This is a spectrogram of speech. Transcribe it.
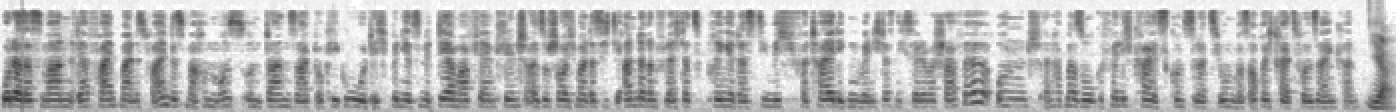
Oder dass man der Feind meines Feindes machen muss und dann sagt, okay, gut, ich bin jetzt mit der Mafia im Clinch, also schaue ich mal, dass ich die anderen vielleicht dazu bringe, dass die mich verteidigen, wenn ich das nicht selber schaffe. Und dann hat man so Gefälligkeitskonstellationen, was auch recht reizvoll sein kann. Ja,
